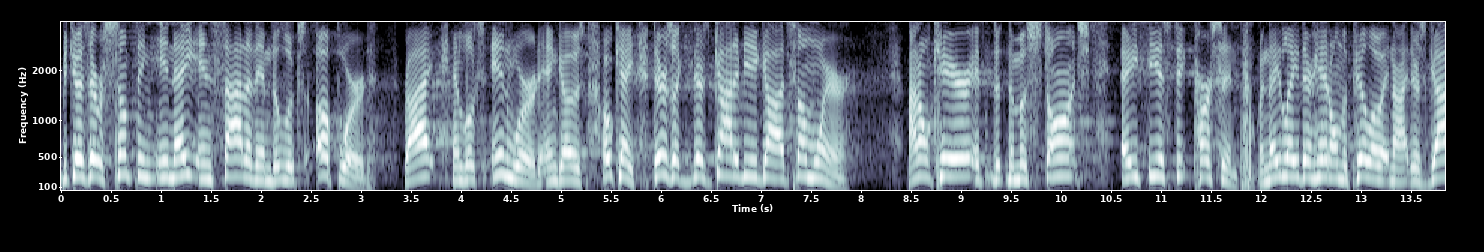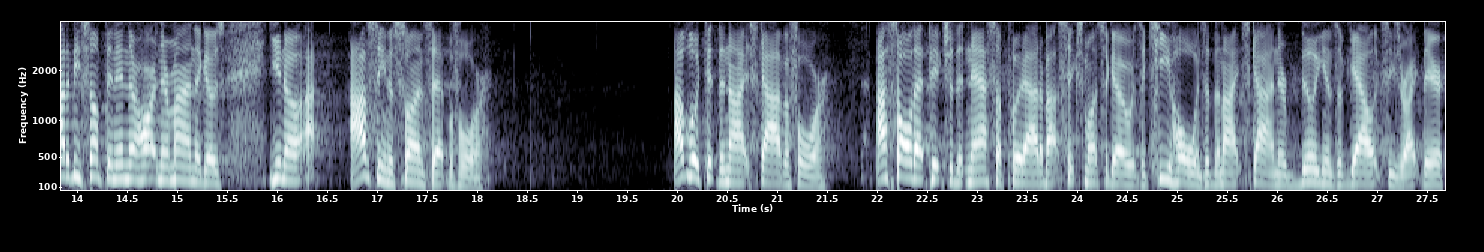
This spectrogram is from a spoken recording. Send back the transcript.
Because there was something innate inside of them that looks upward, right? And looks inward and goes, okay, there's, a, there's got to be a God somewhere. I don't care if the, the, most staunch atheistic person, when they lay their head on the pillow at night, there's got to be something in their heart and their mind that goes, you know, I, I've seen a sunset before. I've looked at the night sky before. I saw that picture that NASA put out about six months ago. It's a keyhole into the night sky, and there are billions of galaxies right there.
